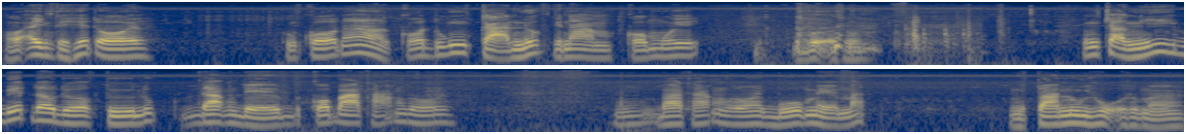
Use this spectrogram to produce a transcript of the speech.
Họ anh thì hết rồi. Cũng có đó có đúng cả nước Việt Nam có mỗi vợ thôi. Cũng chẳng nghĩ biết đâu được từ lúc đang để có 3 tháng thôi. Ừ, 3 tháng rồi bố mẹ mất. Người ta nuôi hộ thôi mà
